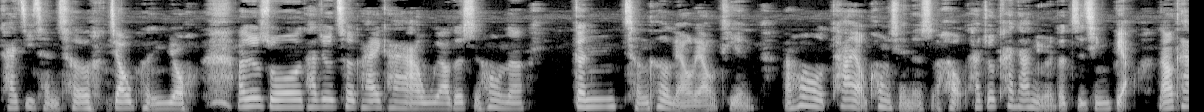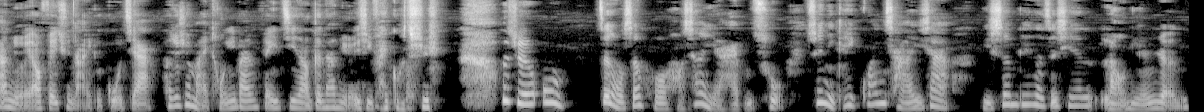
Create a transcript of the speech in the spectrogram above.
开计程车 交朋友，他就说，他就车开开啊，无聊的时候呢，跟乘客聊聊天。然后他有空闲的时候，他就看他女儿的执勤表，然后看他女儿要飞去哪一个国家，他就去买同一班飞机，然后跟他女儿一起飞过去。我就觉得，哦，这种生活好像也还不错。所以你可以观察一下你身边的这些老年人，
